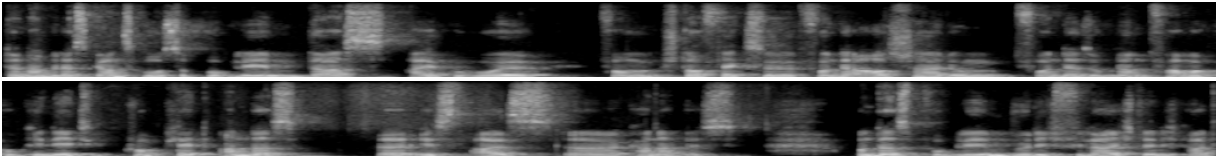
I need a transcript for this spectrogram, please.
dann haben wir das ganz große Problem, dass Alkohol vom Stoffwechsel, von der Ausscheidung, von der sogenannten Pharmakokinetik komplett anders äh, ist als äh, Cannabis. Und das Problem würde ich vielleicht, wenn ich gerade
